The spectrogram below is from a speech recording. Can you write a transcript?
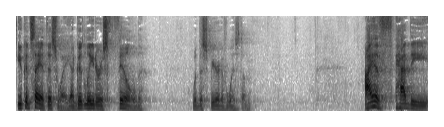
You could say it this way a good leader is filled with the spirit of wisdom. I have had the,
